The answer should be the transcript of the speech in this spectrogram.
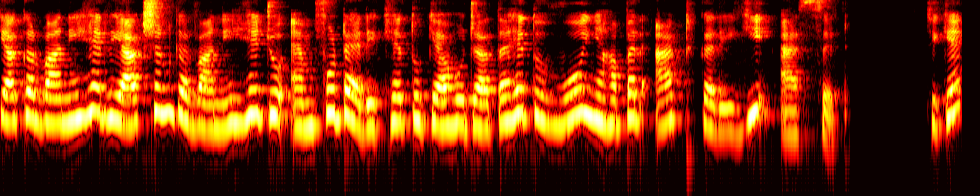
क्या करवानी है, रिएक्शन करवानी है, जो एम्फोटेरिक है तो क्या हो जाता है? तो वो यहाँ पर एक्ट करेगी एसिड। ठीक है?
